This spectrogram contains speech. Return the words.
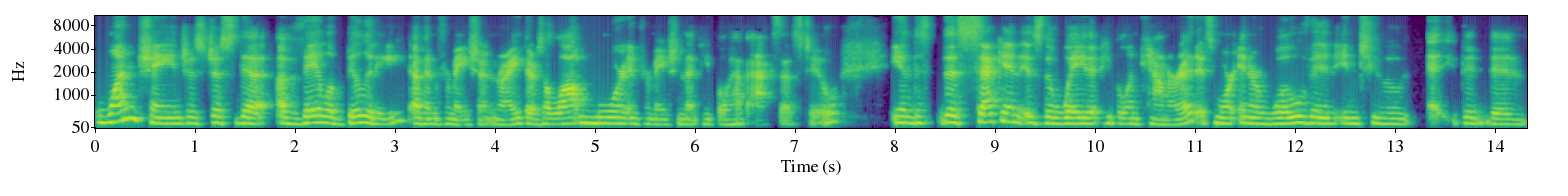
one change is just the availability of information right? There's a lot more information that people have access to. And the, the second is the way that people encounter it. It's more interwoven into eh, the the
